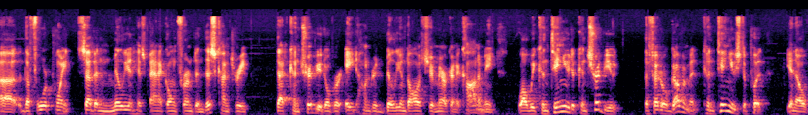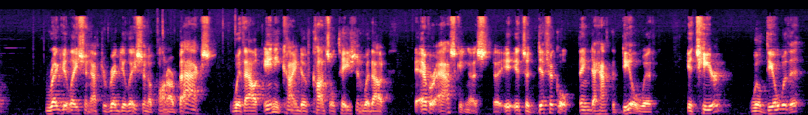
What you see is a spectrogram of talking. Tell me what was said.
uh, the 4.7 million Hispanic-owned firms in this country that contribute over 800 billion dollars to the American economy. While we continue to contribute, the federal government continues to put, you know, regulation after regulation upon our backs without any kind of consultation, without ever asking us. Uh, it's a difficult thing to have to deal with. It's here. We'll deal with it.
